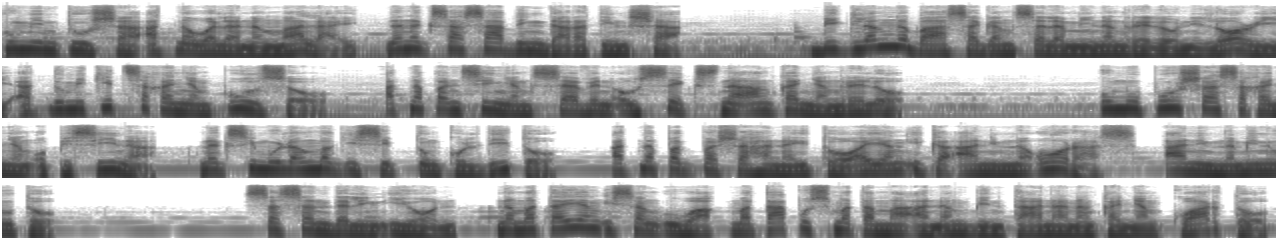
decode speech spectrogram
Huminto siya at nawala ng malay na nagsasabing darating siya. Biglang nabasag ang salamin ng relo ni Lori at dumikit sa kanyang pulso, at napansin niyang 7.06 na ang kanyang relo. Umupo siya sa kanyang opisina, nagsimulang mag-isip tungkol dito, at napagpasyahan na ito ay ang ika-anim na oras, anim na minuto. Sa sandaling iyon, namatay ang isang uwak matapos matamaan ang bintana ng kanyang kwarto,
